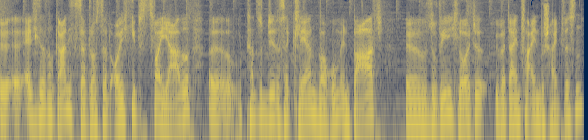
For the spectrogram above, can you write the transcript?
äh, ehrlich gesagt noch gar nichts gesagt. Du hast gesagt, euch gibt es zwei Jahre. Äh, kannst du dir das erklären, warum in Bad äh, so wenig Leute über deinen Verein Bescheid wissen?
